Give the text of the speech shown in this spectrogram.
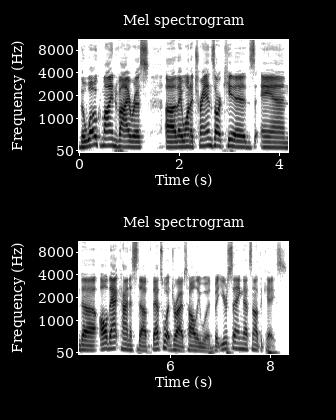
the woke mind virus. Uh, they want to trans our kids and uh, all that kind of stuff. That's what drives Hollywood. But you're saying that's not the case.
